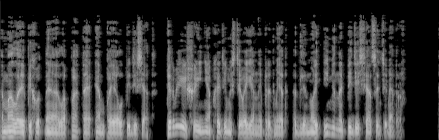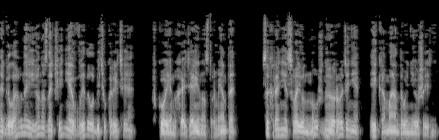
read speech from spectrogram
Малая пехотная лопата МПЛ-50. Первейший необходимости военный предмет длиной именно 50 сантиметров. Главное ее назначение выдолбить укрытие, в коем хозяин инструмента сохранит свою нужную родине и командованию жизнь.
